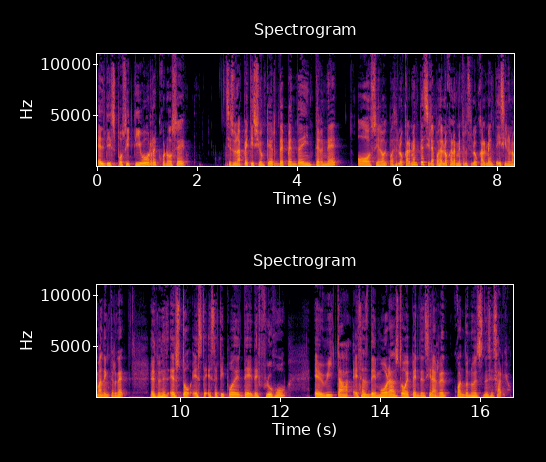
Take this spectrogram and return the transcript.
el dispositivo reconoce si es una petición que depende de Internet o si es algo que puede hacer localmente, si la puede hacer localmente, la hace localmente y si no la manda a Internet. Entonces, esto, este, este tipo de, de, flujo evita esas demoras o dependencia de la red cuando no es necesario.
